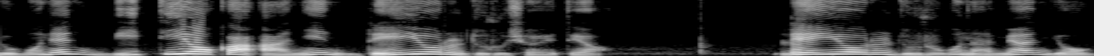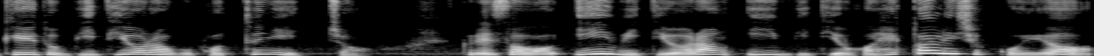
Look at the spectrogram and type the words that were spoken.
요번엔 미디어가 아닌 레이어를 누르셔야 돼요. 레이어를 누르고 나면 여기에도 미디어라고 버튼이 있죠. 그래서 이 미디어랑 이 미디어가 헷갈리실 거예요.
